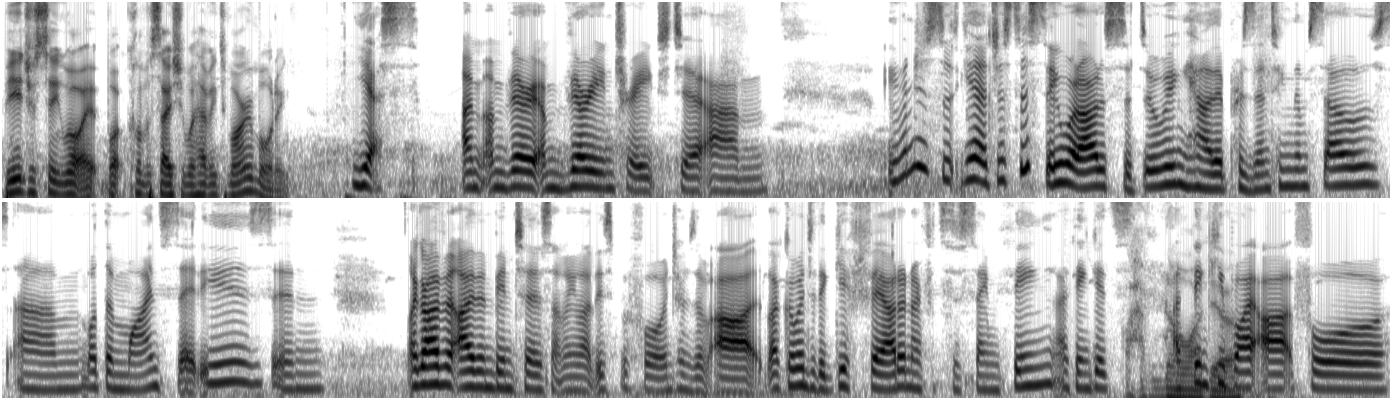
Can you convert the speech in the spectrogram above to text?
Be interesting what what conversation we're having tomorrow morning. Yes, I'm, I'm very I'm very intrigued to um, even just to, yeah just to see what artists are doing, how they're presenting themselves, um, what the mindset is, and like I haven't, I haven't been to something like this before in terms of art. Like I went to the gift fair. I don't know if it's the same thing. I think it's. I have no I think you buy art for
